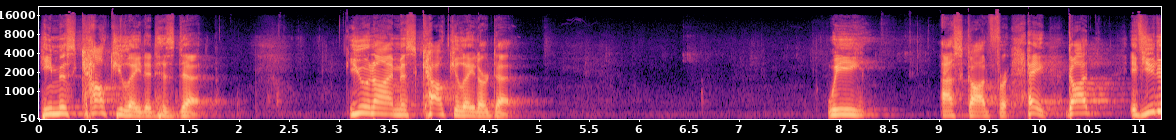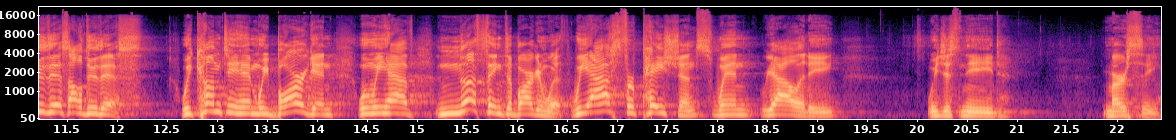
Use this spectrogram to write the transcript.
He miscalculated his debt. You and I miscalculate our debt. We ask God for, hey, God, if you do this, I'll do this. We come to him, we bargain when we have nothing to bargain with. We ask for patience when reality, we just need mercy.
